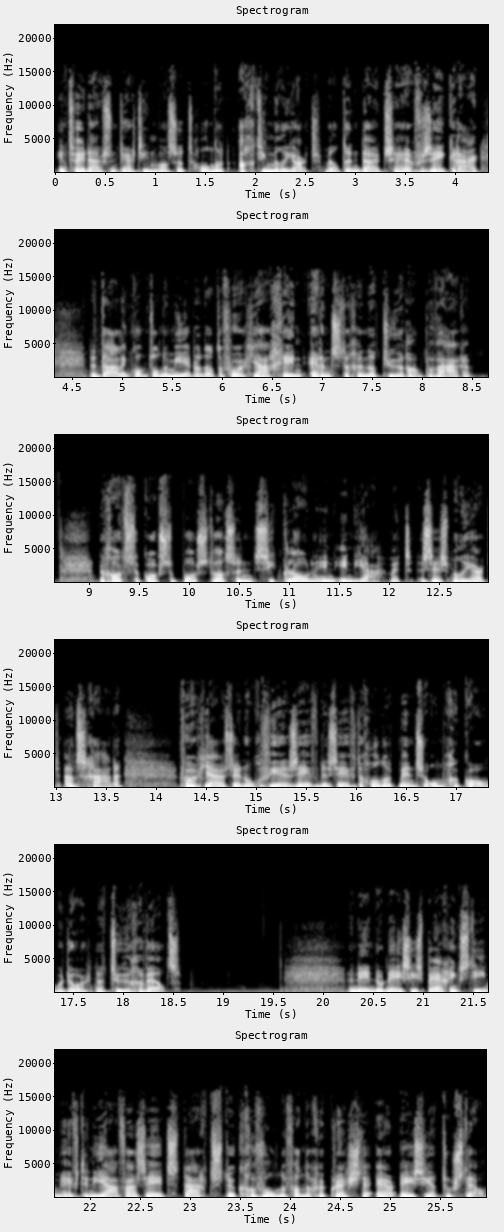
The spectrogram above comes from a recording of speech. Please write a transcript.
In 2013 was het 118 miljard, meldt een Duitse herverzekeraar. De daling komt onder meer doordat er vorig jaar geen ernstige natuurrampen waren. De grootste kostenpost was een cycloon in India met 6 miljard aan schade. Vorig jaar zijn ongeveer 7700 mensen omgekomen door natuurgeweld. Een Indonesisch bergingsteam heeft in de Javazee het staartstuk gevonden van de gecrashte Air Asia-toestel.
